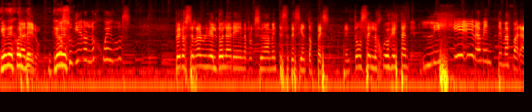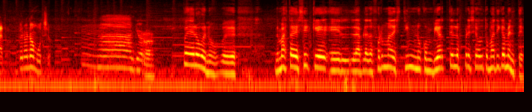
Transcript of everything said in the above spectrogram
Creo que dejó el- creo no que- subieron los juegos, pero cerraron el dólar en aproximadamente 700 pesos. Entonces los juegos están ligeramente más baratos, pero no mucho. Mm, Ah, qué horror. Pero bueno, eh, además está decir que el- la plataforma de Steam no convierte los precios automáticamente.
